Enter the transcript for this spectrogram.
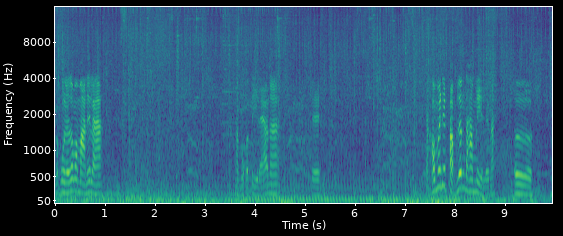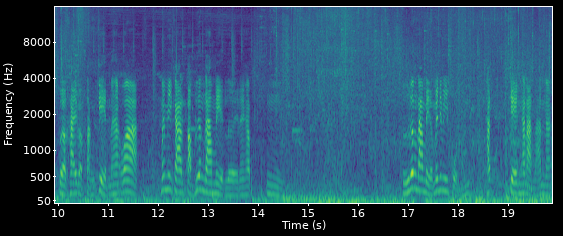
ก็ควรจะต้องประมาณนี้แหละฮะทำปกติแล้วนะโอเค แต่เขาไม่ได้ปรับเรื่องดาเมจเลยนะ เออ เผื่อใครแบบสังเกตนะฮะว่าไม่มีการปรับเรื่องดาเมจเลยนะครับ อืมคือเรื่องดาเมจมันไม่ได้มีผลชัดเจนขนาดนั้นนะ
